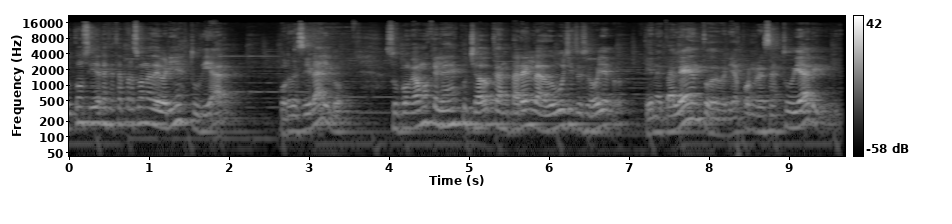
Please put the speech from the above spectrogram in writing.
Tú consideras que esta persona debería estudiar, por decir algo. Supongamos que le has escuchado cantar en la ducha y tú dices, oye, pero tiene talento, debería ponerse a estudiar y,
